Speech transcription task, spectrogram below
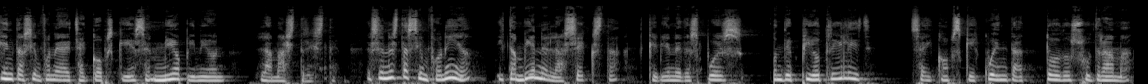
Quinta sinfonía de Tchaikovsky es, en mi opinión, la más triste. Es en esta sinfonía, y también en la sexta, que viene después, donde Piotr Ilyich Tchaikovsky cuenta todo su drama,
